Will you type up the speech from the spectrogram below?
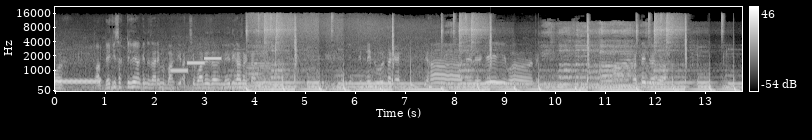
और आप देख ही सकते हो यहाँ के नज़ारे में बाकी अच्छे वाले नहीं दिखा सकता। कितनी दूर तक है? यहाँ से लेके वहाँ तक। करते जो है थोड़ा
